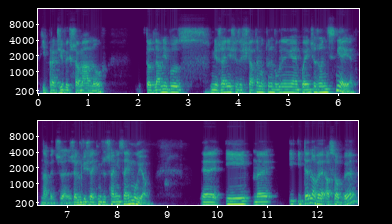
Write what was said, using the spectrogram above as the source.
takich prawdziwych szamanów, to dla mnie było zmierzenie się ze światem, o którym w ogóle nie miałem pojęcia, że on istnieje, nawet, że, że ludzie się takimi rzeczami zajmują. E, I, e, i, I te nowe osoby,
